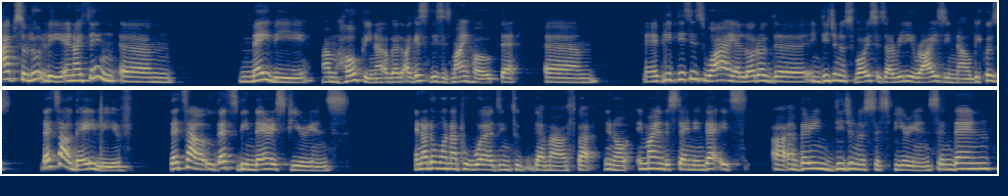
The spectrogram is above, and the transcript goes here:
Absolutely, and I think um, maybe I'm hoping. I guess this is my hope that um, maybe this is why a lot of the indigenous voices are really rising now because that's how they live. That's how that's been their experience. And i don't want to put words into their mouth but you know in my understanding that it's a, a very indigenous experience. And then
